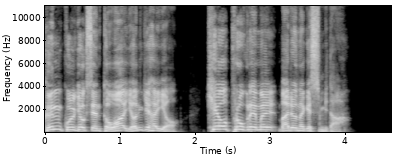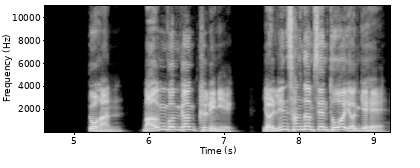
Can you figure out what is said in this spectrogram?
근골격센터와 연계하여 케어 프로그램을 마련하겠습니다. 또한 마음건강 클리닉, 열린 상담센터와 연계해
